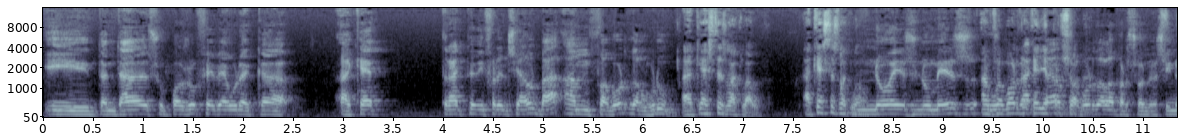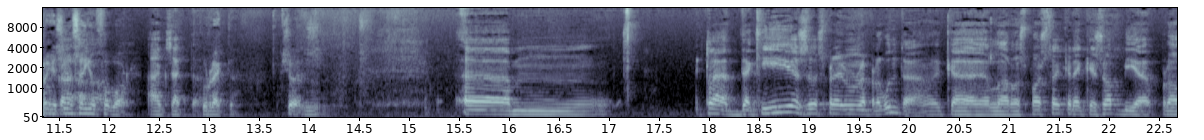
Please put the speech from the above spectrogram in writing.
i intentar, suposo, fer veure que aquest tracte diferencial va en favor del grup Aquesta és la clau. Aquesta és la clau. no és només En favor d'aquella persona. favor de la persona sinó Perquè que, si no seria un favor. Ah, exacte Correcte. Això és. Um, clar, d'aquí es desprèn una pregunta que la resposta crec que és òbvia però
